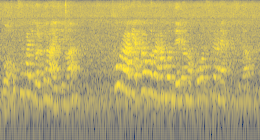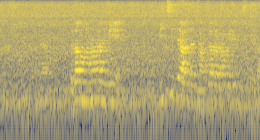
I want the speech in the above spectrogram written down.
뭐 목숨까지 걸 건 아니지만 쿨하게 학원을 한번 내려놓고 수련해 봅시다. 그 다음은 하나님이 미치지 않는 장사를 하게 해주십니다.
